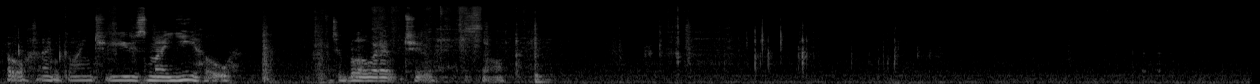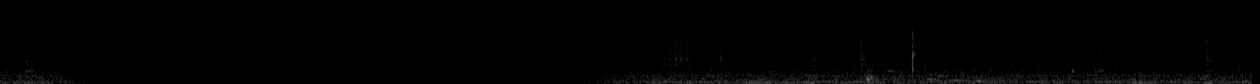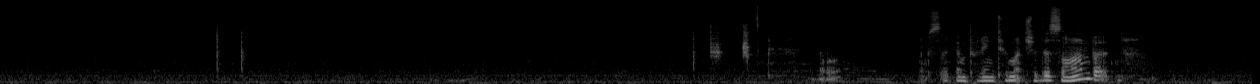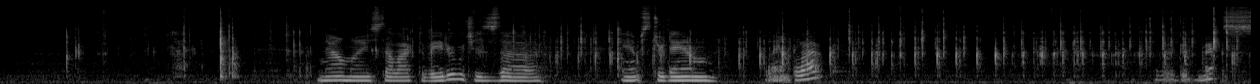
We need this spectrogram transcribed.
Oh, I'm going to use my Yeeho to blow it out too. So. Looks like I'm putting too much of this on, but now my cell activator, which is uh, Amsterdam Lamp Black. a good mix.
